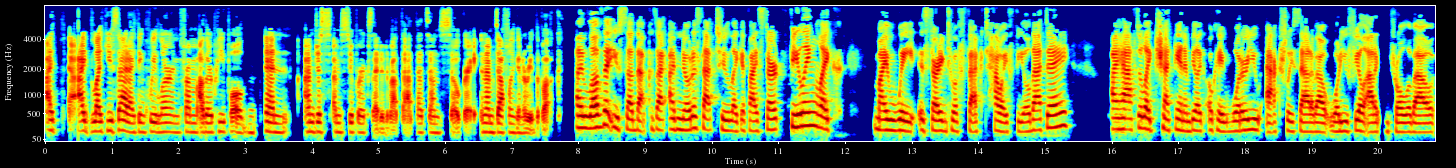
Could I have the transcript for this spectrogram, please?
I, I, like you said, I think we learn from other people and I'm just, I'm super excited about that. That sounds so great. And I'm definitely going to read the book. I love that you said that because I've noticed that too. Like if I start feeling like my weight is starting to affect how I feel that day, I have to like check in and be like, okay, what are you actually sad about? What do you feel out of control about?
